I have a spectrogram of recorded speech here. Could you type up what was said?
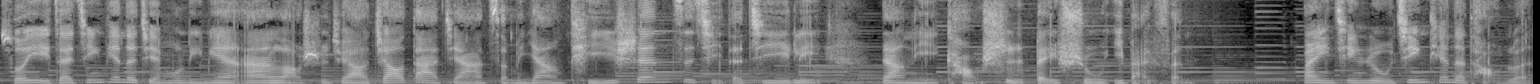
所以在今天的节目里面，安安老师就要教大家怎么样提升自己的记忆力，让你考试背书一百分。欢迎进入今天的讨论。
